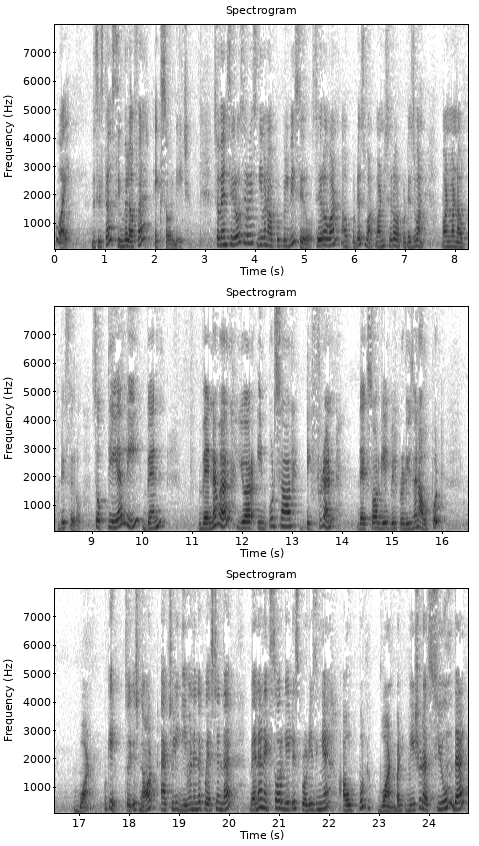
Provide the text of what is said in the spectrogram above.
Y. This is the symbol of a XOR gate. So when 0, 0 is given, output will be 0. 0, 1, output is 1. 1, 0, output is 1. 1, 1, output is 0. So clearly, when whenever your inputs are different, the XOR gate will produce an output 1. Okay, so it is not actually given in the question that when an XOR gate is producing a output 1. But we should assume that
